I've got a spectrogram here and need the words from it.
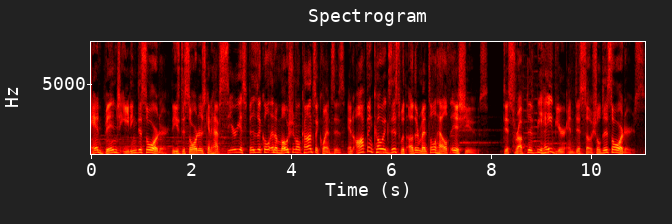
and binge eating disorder. These disorders can have serious physical and emotional consequences and often coexist with other mental health issues disruptive behavior, and dissocial disorders.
